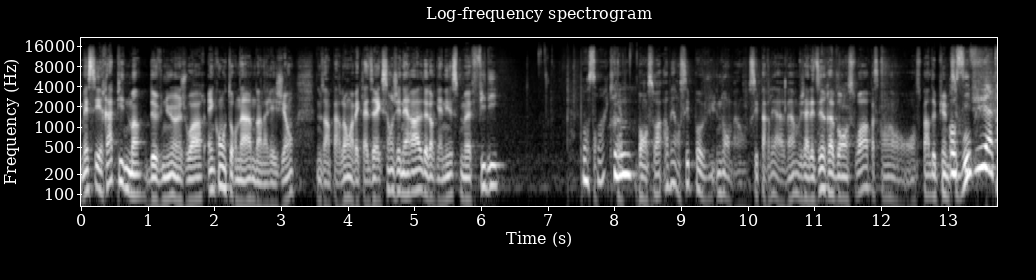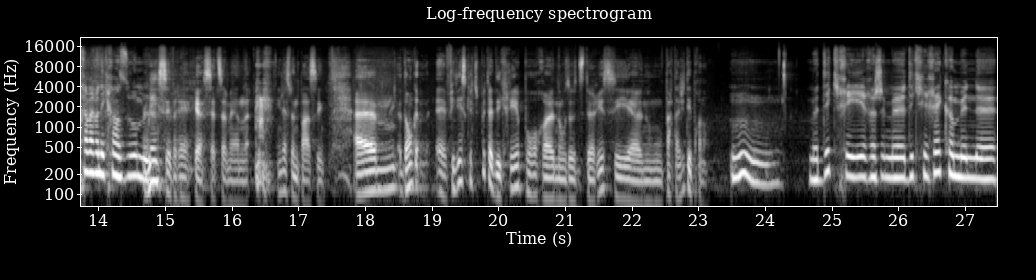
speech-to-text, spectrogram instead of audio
mais c'est rapidement devenu un joueur incontournable dans la région. Nous en parlons avec la direction générale de l'organisme Philly. Bonsoir, Kim. Bonsoir. Ah oui, on s'est pas vu. Non, ben, on s'est parlé avant. J'allais dire rebonsoir parce qu'on on se parle depuis un On petit s'est bout. vu à travers un écran Zoom. là. Oui, c'est vrai que cette semaine et la semaine passée. Euh, donc, euh, Philly, est-ce que tu peux te décrire pour euh, nos auditeurs et euh, nous partager tes pronoms? Hmm. Me décrire, je me décrirais comme une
